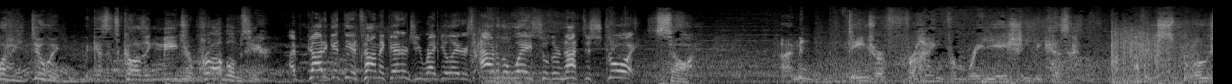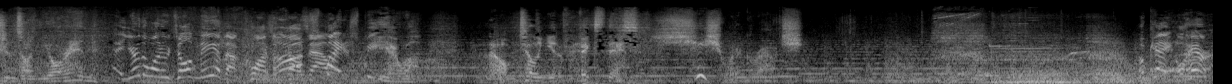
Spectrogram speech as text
What are you doing? Because it's causing major problems here. I've got to get the atomic energy regulators out of the way so they're not destroyed. So, I'm in danger of frying from radiation because of explosions on your end? Hey, you're the one who told me about quantum Oh, causality. spider speed! Yeah, well, now I'm telling you to fix this. Sheesh, what a grouch. Okay, O'Hara,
